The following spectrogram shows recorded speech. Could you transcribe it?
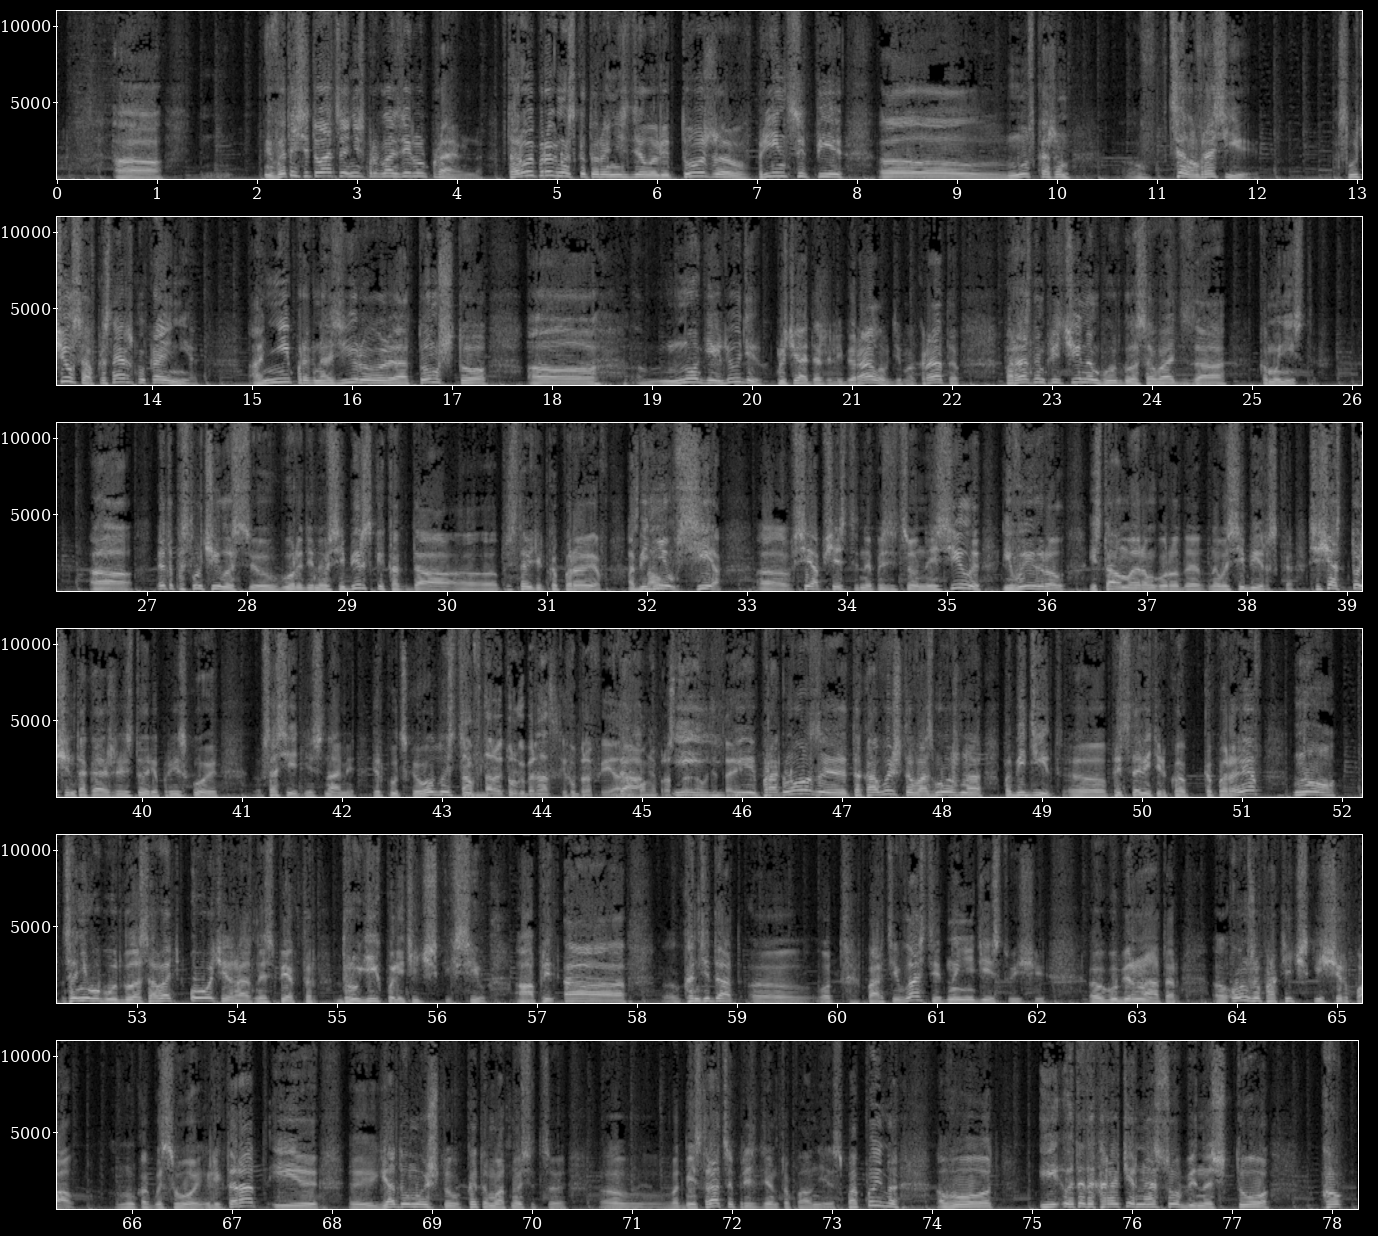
Э, и в этой ситуации они спрогнозировали правильно. Второй прогноз, который они сделали, тоже, в принципе, ну, скажем, в целом в России случился, а в Красноярском крае нет они прогнозировали о том, что э, многие люди, включая даже либералов, демократов, по разным причинам будут голосовать за коммунистов. А, это случилось в городе Новосибирске, когда э, представитель КПРФ объединил все, э, все общественные оппозиционные силы и выиграл, и стал мэром города Новосибирска. Сейчас точно такая же история происходит в соседней с нами Иркутской области. Там второй тур губернаторских выборов, я да. помню просто и, и прогнозы таковы, что, возможно, победит э, представитель КПРФ, но за него будет голосовать очень разный спектр других политических сил. А, а кандидат э, от партии власти, ныне действующий э, губернатор, э, он же практически исчерпал ну, как бы свой электорат, и э, я думаю, что к этому относятся э, в администрации президента вполне спокойно, вот, И вот эта характерная особенность, что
